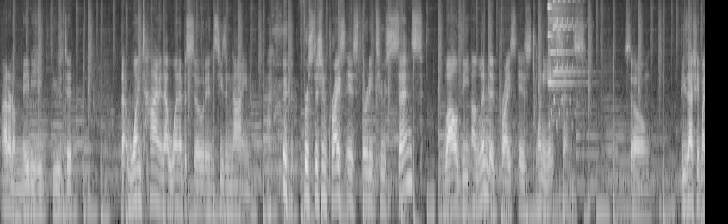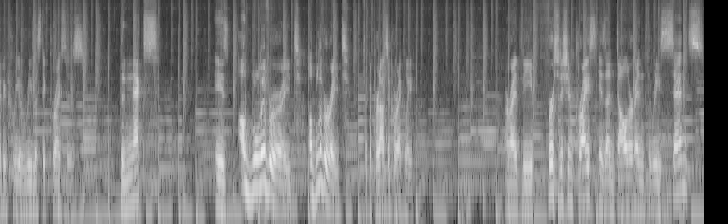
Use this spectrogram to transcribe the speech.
I don't know, maybe he used it that one time in that one episode in season 9. First edition price is 32 cents, while the unlimited price is 28 cents. So these actually might be pretty realistic prices. The next is Obliterate. Obliterate, if I can pronounce it correctly. All right, the first edition price is a dollar and three cents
